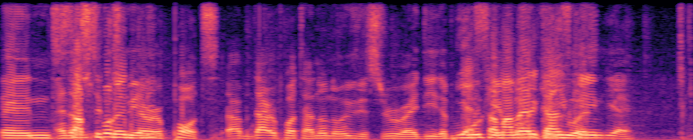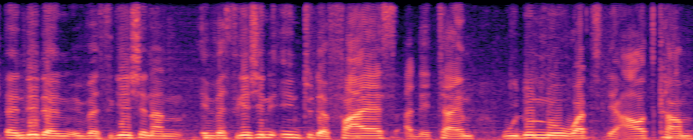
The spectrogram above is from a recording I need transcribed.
And, and there's supposed to be a report. Um, that report, I don't know if it's true already. The yes, some Americans came. Yeah ended an investigation and investigation into the fires at the time. We don't know what the outcome.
